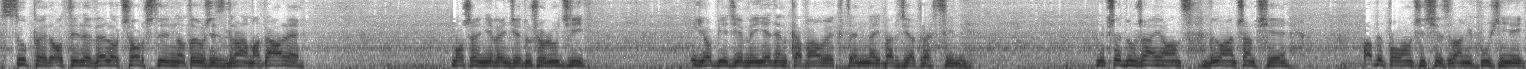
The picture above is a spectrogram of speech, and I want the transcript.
super, o tyle Weloczorsztyn, no to już jest dramat, ale może nie będzie dużo ludzi i objedziemy jeden kawałek, ten najbardziej atrakcyjny. Nie przedłużając, wyłączam się, aby połączyć się z Wami później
